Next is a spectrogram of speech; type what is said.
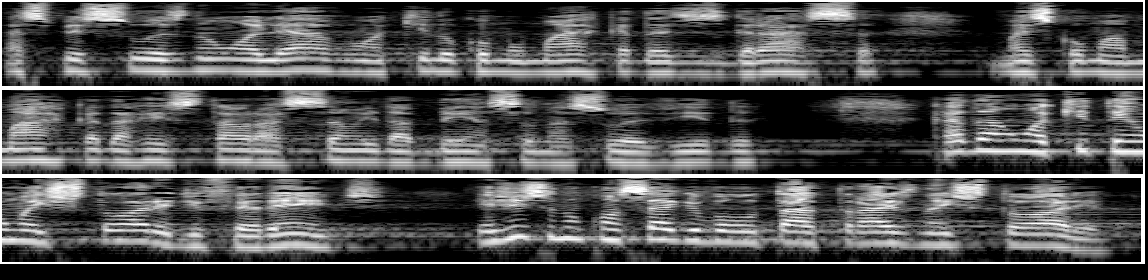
as pessoas não olhavam aquilo como marca da desgraça, mas como a marca da restauração e da bênção na sua vida. Cada um aqui tem uma história diferente, e a gente não consegue voltar atrás na história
